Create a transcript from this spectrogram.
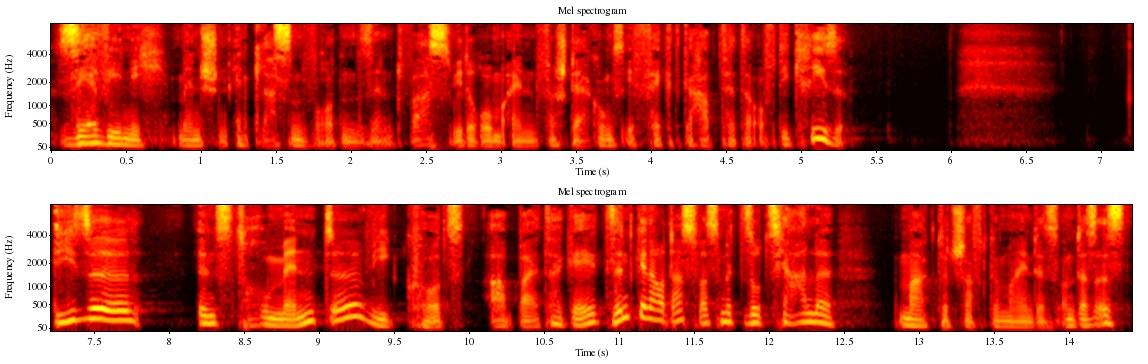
sehr wenig Menschen entlassen worden sind, was wiederum einen Verstärkungseffekt gehabt hätte auf die Krise. Diese Instrumente wie Kurzarbeitergeld sind genau das, was mit soziale Marktwirtschaft gemeint ist. Und das ist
